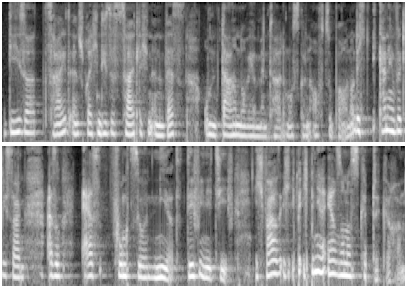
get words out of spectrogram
dieser Zeit entsprechen dieses zeitlichen Invest, um da neue mentale Muskeln aufzubauen. Und ich, ich kann Ihnen wirklich sagen, also es funktioniert, definitiv. Ich war, ich, ich bin ja eher so eine Skeptikerin.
